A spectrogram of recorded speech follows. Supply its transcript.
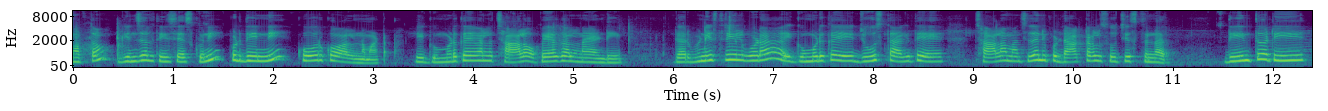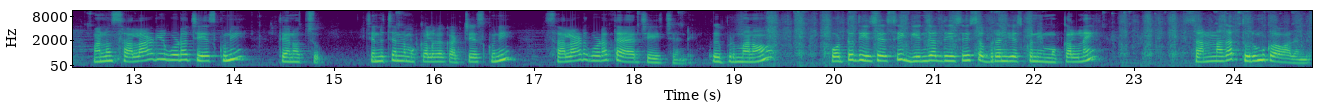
మొత్తం గింజలు తీసేసుకుని ఇప్పుడు దీన్ని కోరుకోవాలన్నమాట. ఈ గుమ్మడికాయ వల్ల చాలా ఉపయోగాలు ఉన్నాయండి. గర్భిణీ స్త్రీలు కూడా ఈ గుమ్మడికాయ జ్యూస్ తాగితే చాలా మంచిదని ఇప్పుడు డాక్టర్లు సూచిస్తున్నారు. దీంతో మనం సలాడ్లు కూడా చేసుకుని తినొచ్చు. చిన్న చిన్న ముక్కలుగా కట్ చేసుకుని సలాడ్ కూడా తయారు చేయొచ్చండి ఇప్పుడు మనం పొట్టు తీసేసి గింజలు తీసి శుభ్రం చేసుకుని ఈ ముక్కల్ని సన్నగా తురుముకోవాలండి.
